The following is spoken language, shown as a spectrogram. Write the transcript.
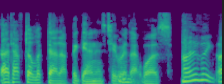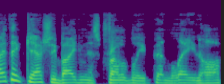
I'd have to look that up again and see where Mm. that was. I think I think actually Biden has probably been laid off.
